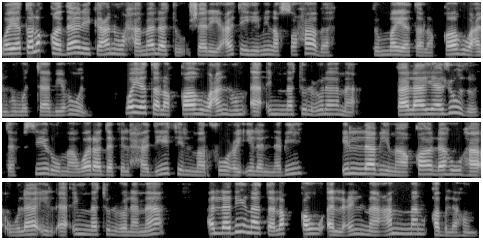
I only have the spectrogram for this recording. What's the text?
ويتلقى ذلك عنه حملة شريعته من الصحابة ثم يتلقاه عنهم التابعون ويتلقاه عنهم أئمة العلماء. فلا يجوز تفسير ما ورد في الحديث المرفوع إلى النبي إلا بما قاله هؤلاء الأئمة العلماء الذين تلقوا العلم عمن قبلهم.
